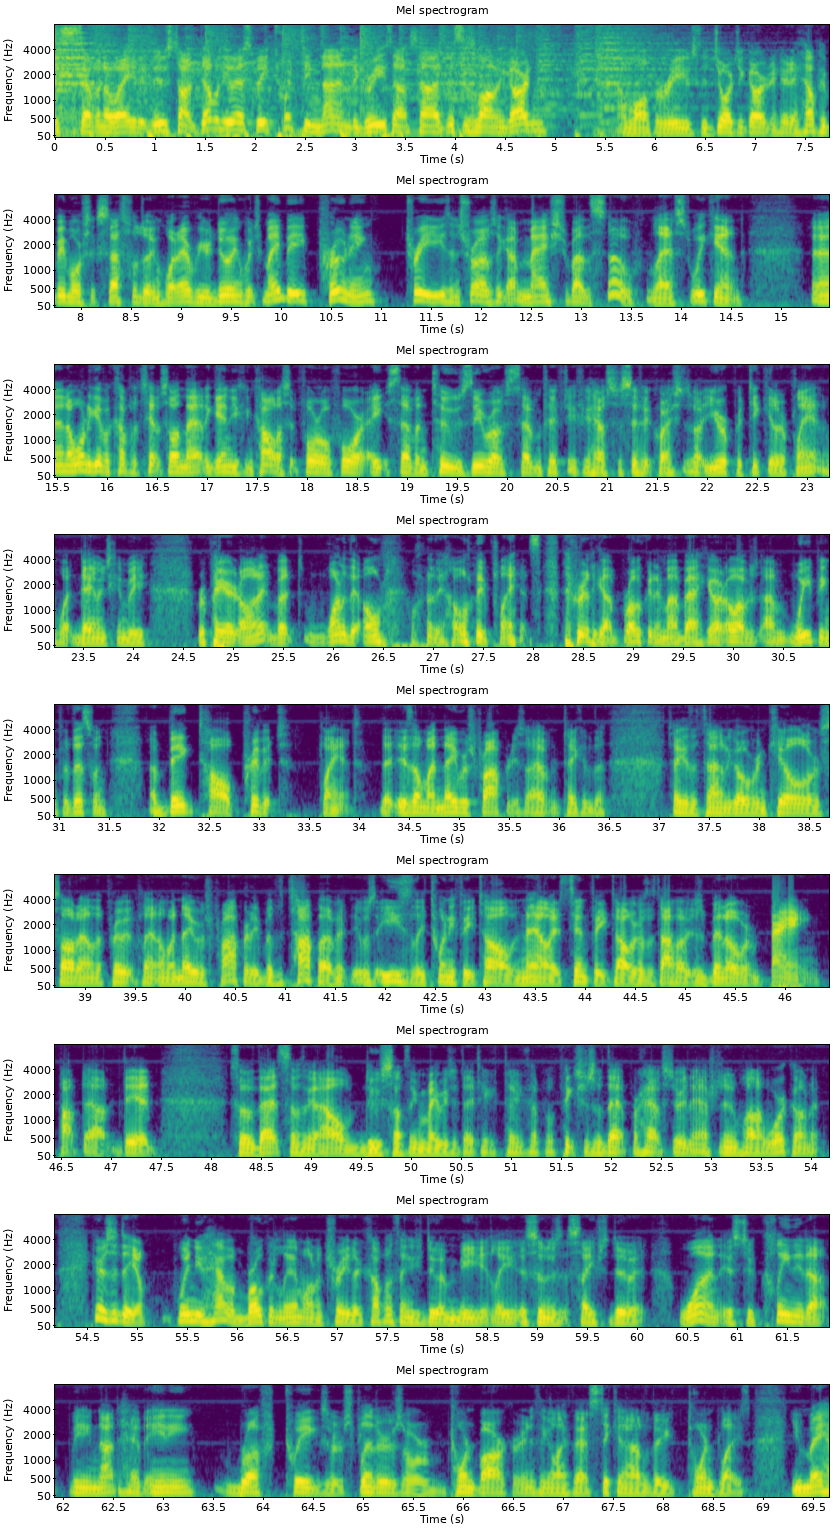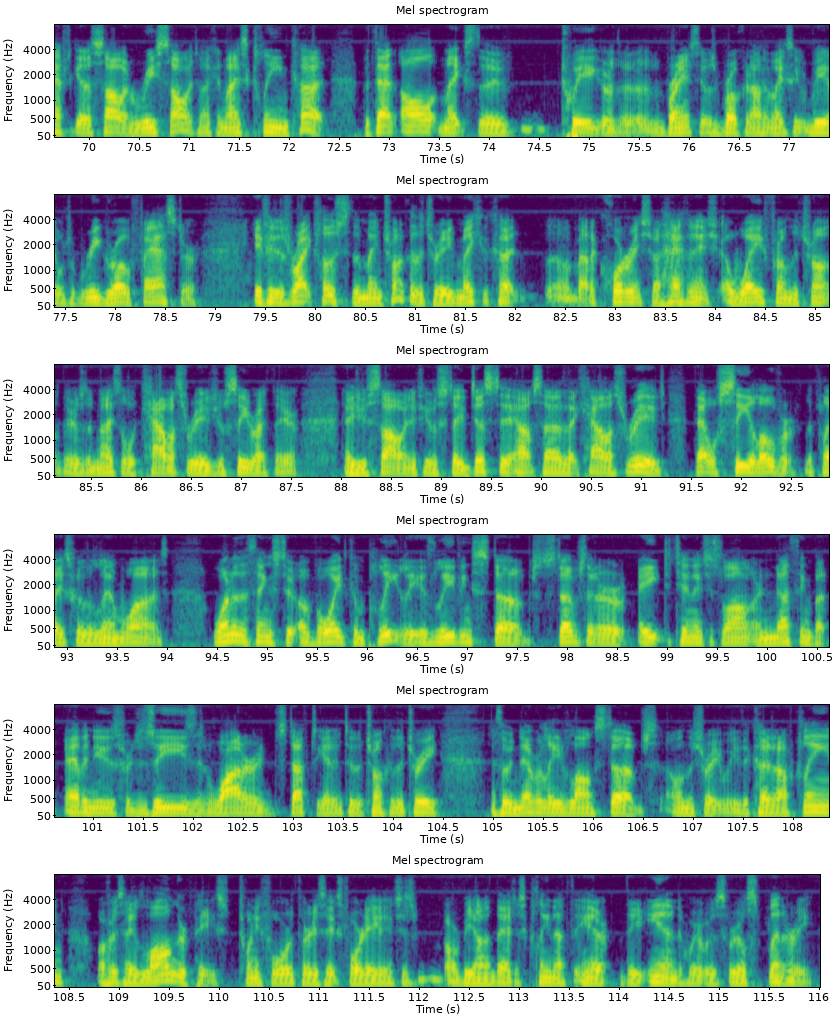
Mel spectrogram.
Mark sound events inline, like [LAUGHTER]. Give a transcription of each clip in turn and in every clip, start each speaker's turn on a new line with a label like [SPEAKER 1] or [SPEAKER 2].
[SPEAKER 1] It's 708 at News Talk WSB, 29 degrees outside. This is Lawn and Garden. I'm Walter Reeves, the Georgia Gardener, here to help you be more successful doing whatever you're doing, which may be pruning trees and shrubs that got mashed by the snow last weekend. And I want to give a couple of tips on that. Again, you can call us at 404 872 0750 if you have specific questions about your particular plant and what damage can be repaired on it. But one of the only [LAUGHS] one of the only plants [LAUGHS] that really got broken in my backyard. Oh, I was, I'm weeping for this one. A big, tall privet plant that is on my neighbor's property. So I haven't taken the taken the time to go over and kill or saw down the privet plant on my neighbor's property. But the top of it, it was easily 20 feet tall, and now it's 10 feet tall because the top of it just bent over and bang, popped out dead. So that's something I'll do something maybe today. Take, take a couple of pictures of that perhaps during the afternoon while I work on it. Here's the deal when you have a broken limb on a tree, there are a couple of things you do immediately as soon as it's safe to do it. One is to clean it up, meaning not to have any rough twigs or splinters or torn bark or anything like that sticking out of the torn place. You may have to get a saw and resaw it to make a nice clean cut, but that all makes the twig or the branch that was broken off, it makes it be able to regrow faster. If it is right close to the main trunk of the tree, make your cut uh, about a quarter inch to a half an inch away from the trunk. There's a nice little callus ridge you'll see right there, as you saw. And if you stay just to the outside of that callus ridge, that will seal over the place where the limb was. One of the things to avoid completely is leaving stubs. Stubs that are eight to ten inches long are nothing but avenues for disease and water and stuff to get into the trunk of the tree. And so we never leave long stubs on the tree. We either cut it off clean, or if it's a longer piece, 24, 36, 48 inches or beyond that, just clean up the end, the end where it was real splintery.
